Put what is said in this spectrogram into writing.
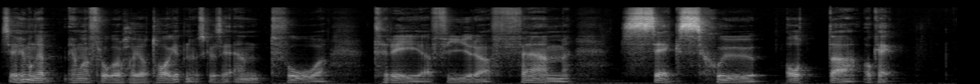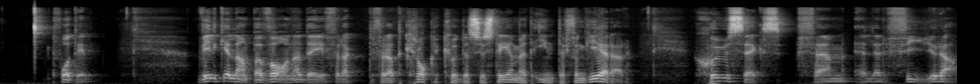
Se hur många, hur många frågor har jag tagit nu? Ska vi se. En, två, tre, fyra, fem, sex, sju, åtta. Okej. Okay. Två till. Vilken lampa varnar dig för att, för att krockkuddesystemet inte fungerar? 7, 6, 5 eller 4?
